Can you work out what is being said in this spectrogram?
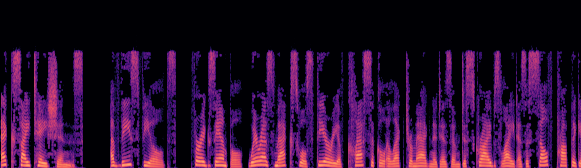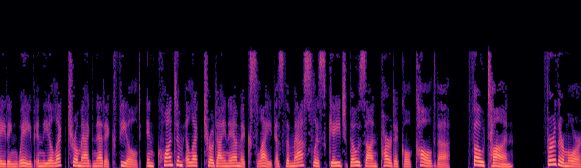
excitations of these fields. For example, whereas Maxwell's theory of classical electromagnetism describes light as a self-propagating wave in the electromagnetic field, in quantum electrodynamics light is the massless gauge boson particle called the photon. Furthermore,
